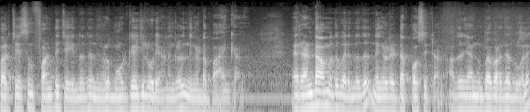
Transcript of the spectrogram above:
പർച്ചേസും ഫണ്ട് ചെയ്യുന്നത് നിങ്ങൾ മോർഗേജിലൂടെയാണെങ്കിൽ നിങ്ങളുടെ ബാങ്കാണ് രണ്ടാമത് വരുന്നത് നിങ്ങളുടെ ഡെപ്പോസിറ്റാണ് അത് ഞാൻ മുമ്പേ പറഞ്ഞതുപോലെ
